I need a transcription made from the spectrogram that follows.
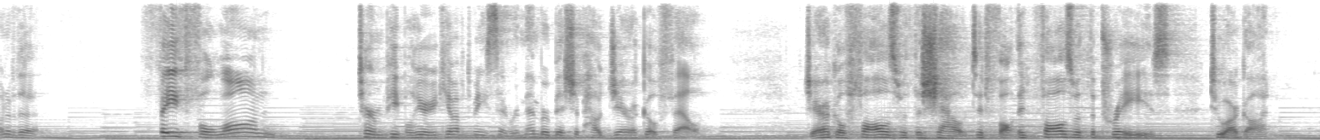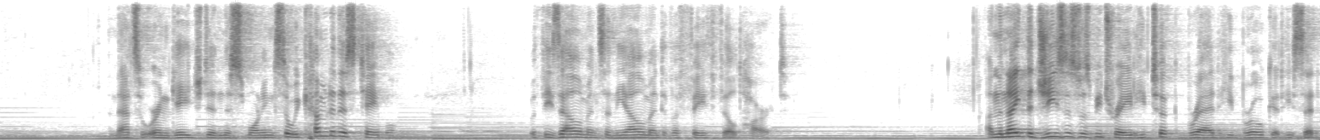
one of the faithful, long term people here, he came up to me and he said, Remember, Bishop, how Jericho fell. Jericho falls with the shout, it, fall, it falls with the praise to our God. And that's what we're engaged in this morning. So we come to this table with these elements and the element of a faith filled heart. On the night that Jesus was betrayed, he took bread, he broke it, he said,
